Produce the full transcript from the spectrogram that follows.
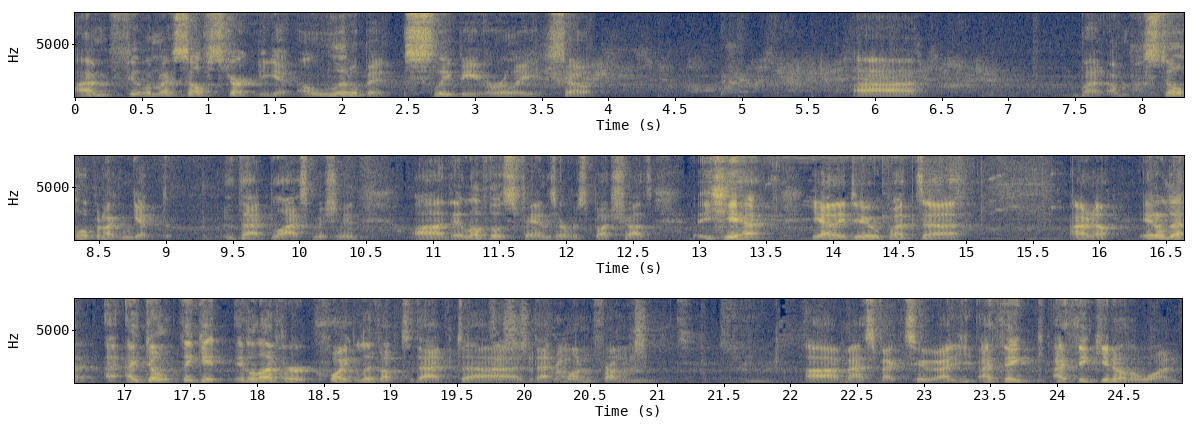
I'm feeling myself starting to get a little bit sleepy early, so uh, but I'm still hoping I can get that last mission in. Uh, they love those fan service butt shots. Yeah, yeah, they do. But uh, I don't know. It'll. I don't think it. It'll ever quite live up to that. Uh, that one from uh, Mass Effect Two. I, I think. I think you know the one.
